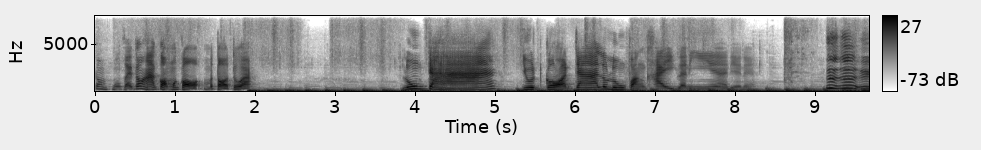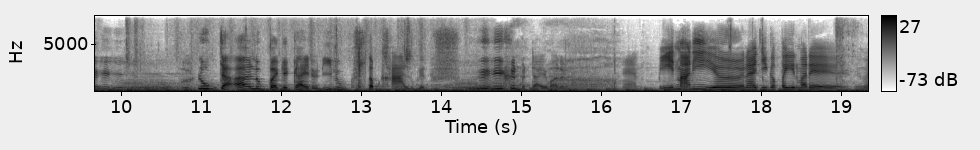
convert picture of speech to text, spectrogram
ต้องสงสัยต้องหากล่องมาเกาะมาต่อตัว ลุงจ๋าหยุดก่อนจ้าแล้วลุงฝังใครอีกแล้วเนี่ยเดี๋ยวนี่ยเออเออเออเออลุงจ๋าลุงไปไกลๆเดี๋ยวนี้ลุงลำคาญลุงนั้นเออขึ้นบันไดมาเลยแม่นปีนมาดิเออแน่จริงก็ปีนมาเดิเห็นไหม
